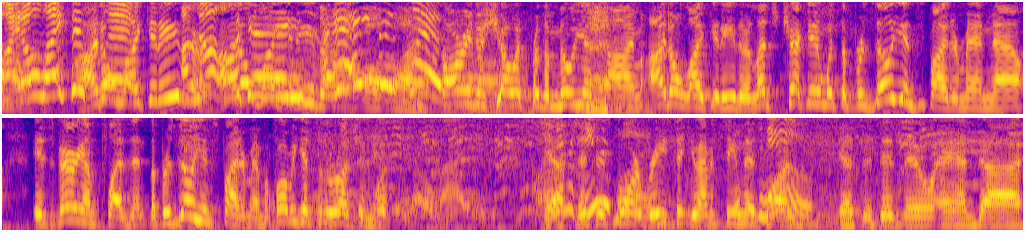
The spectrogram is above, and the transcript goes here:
I don't like this I don't clip. like it either. I'm not I don't like it either. I hate this Oh, I'm clip. sorry to show it for the millionth Man. time. I don't like it either. Let's check in with the Brazilian Spider-Man now It's very unpleasant. The Brazilian Spider-Man. Before we get to the Russian one. Oh, I've Yeah, this seen is more one. recent. You haven't seen This this, one. new. Yes, this is new. And uh,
